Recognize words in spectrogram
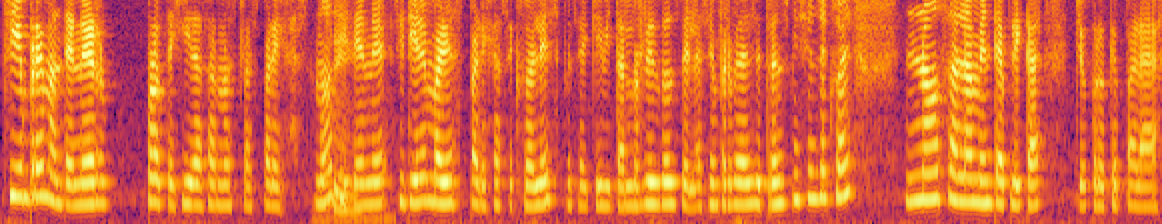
siempre mantener protegidas a nuestras parejas, ¿no? Si, tiene, si tienen varias parejas sexuales, pues hay que evitar los riesgos de las enfermedades de transmisión sexual. No solamente aplica, yo creo que para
